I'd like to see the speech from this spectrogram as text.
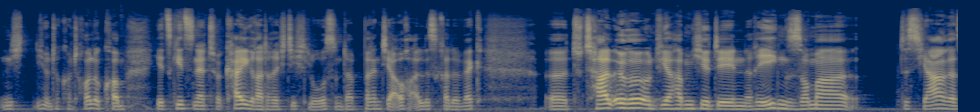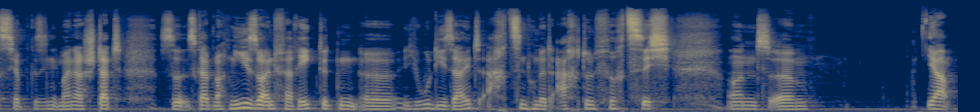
nicht, nicht unter Kontrolle kommen. Jetzt geht es in der Türkei gerade richtig los und da brennt ja auch alles gerade weg. Äh, total irre und wir haben hier den Regensommer des Jahres. Ich habe gesehen, in meiner Stadt, so, es gab noch nie so einen verregneten äh, Juli seit 1848. Und ähm, ja,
